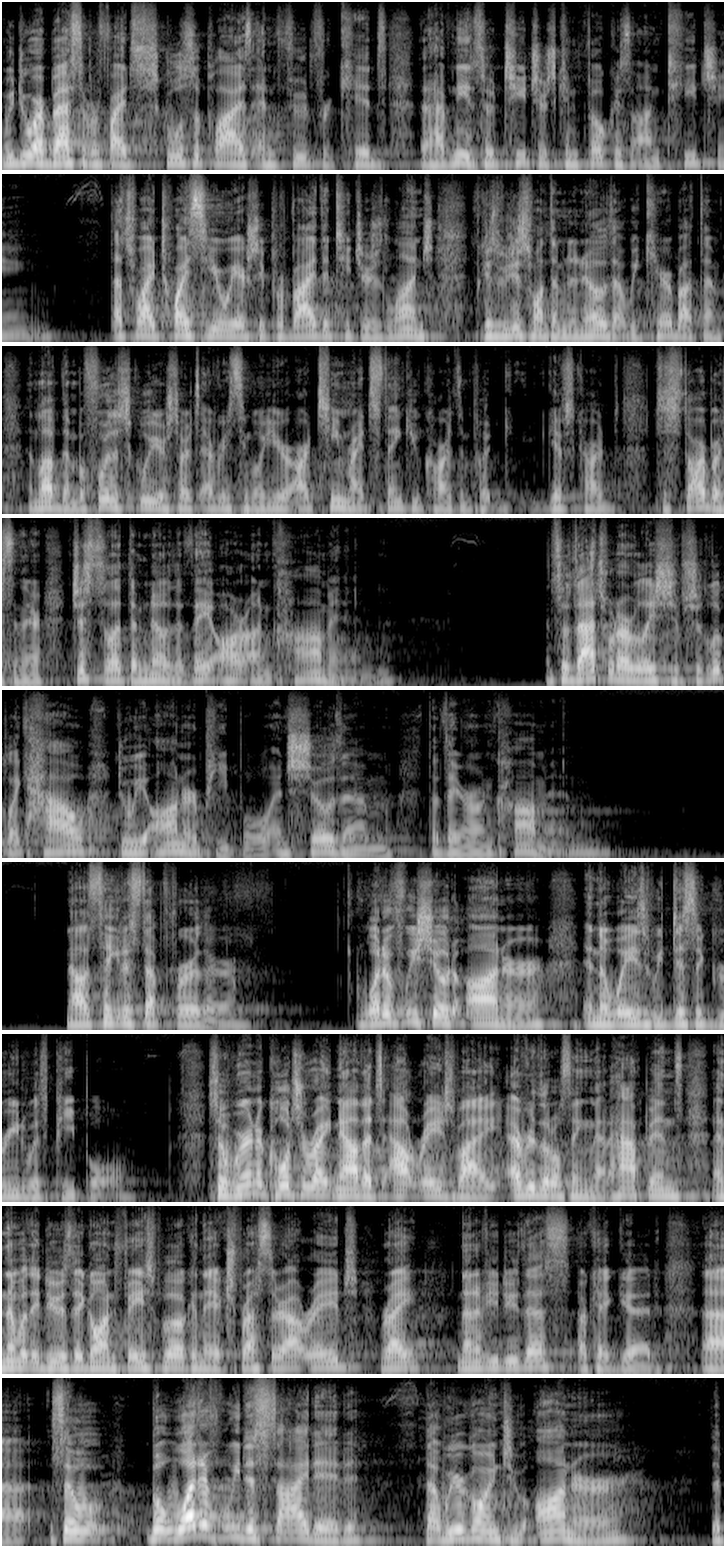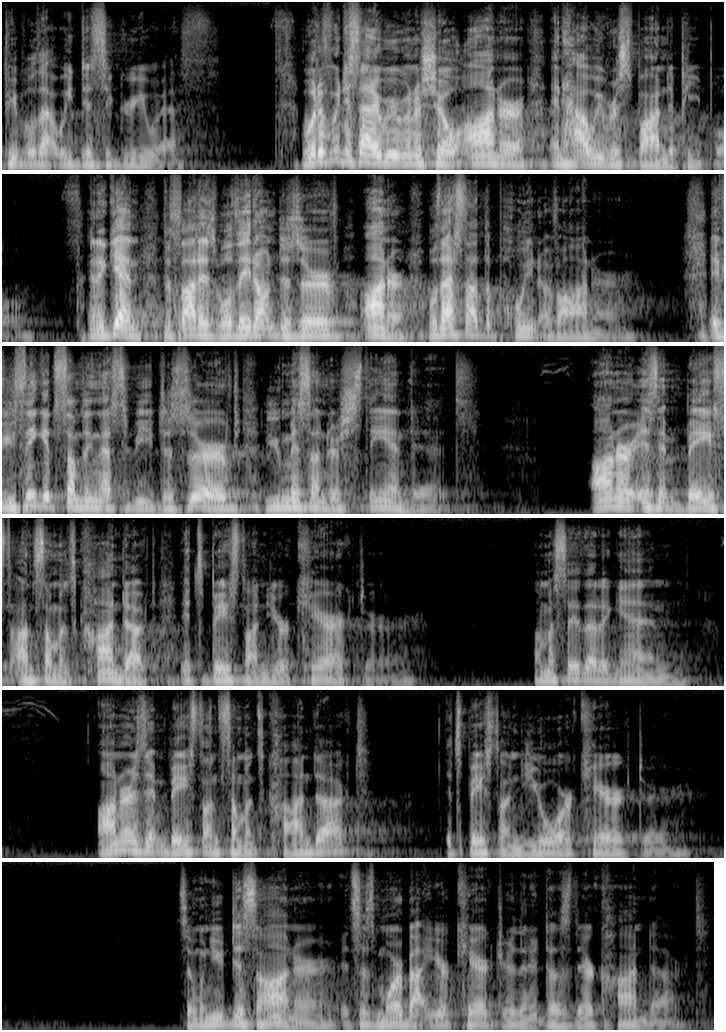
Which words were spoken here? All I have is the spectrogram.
We do our best to provide school supplies and food for kids that have needs so teachers can focus on teaching. That's why twice a year we actually provide the teachers lunch because we just want them to know that we care about them and love them. Before the school year starts every single year, our team writes thank you cards and put gift cards to Starbucks in there just to let them know that they are uncommon and so that's what our relationship should look like. How do we honor people and show them that they are uncommon? Now let's take it a step further. What if we showed honor in the ways we disagreed with people? So we're in a culture right now that's outraged by every little thing that happens, and then what they do is they go on Facebook and they express their outrage, right? None of you do this? Okay, good. Uh, so, but what if we decided that we we're going to honor the people that we disagree with? What if we decided we were going to show honor in how we respond to people? And again, the thought is, well, they don't deserve honor. Well, that's not the point of honor. If you think it's something that's to be deserved, you misunderstand it. Honor isn't based on someone's conduct, it's based on your character. I'm going to say that again. Honor isn't based on someone's conduct, it's based on your character. So when you dishonor, it says more about your character than it does their conduct.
